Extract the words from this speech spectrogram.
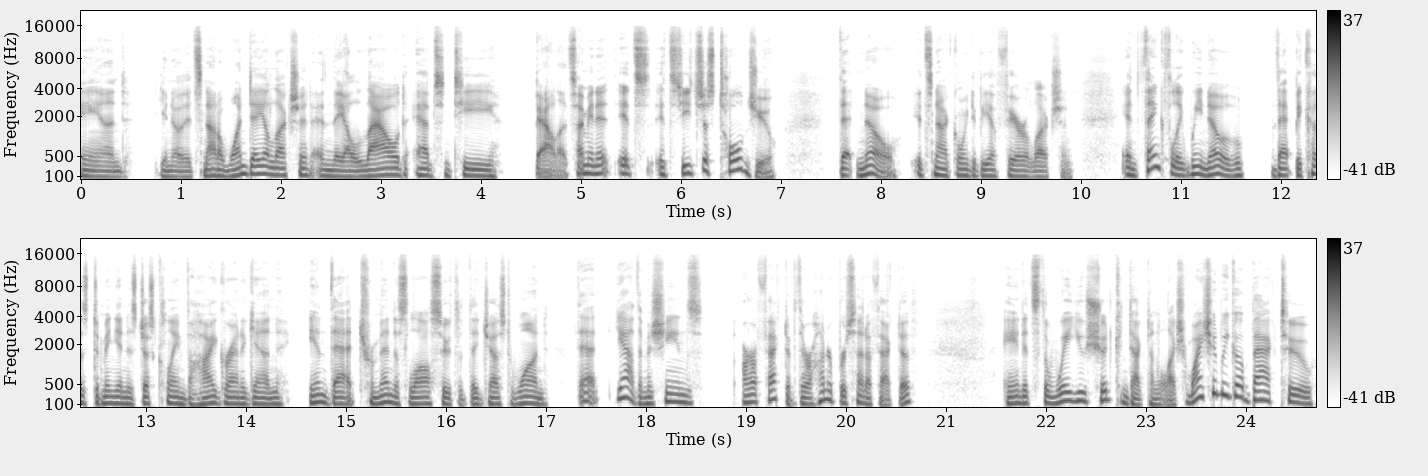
and you know it's not a one-day election, and they allowed absentee ballots. I mean, it, it's it's he's just told you that no, it's not going to be a fair election, and thankfully we know that because Dominion has just claimed the high ground again in that tremendous lawsuit that they just won, that yeah, the machines are effective. They're 100% effective. And it's the way you should conduct an election. Why should we go back to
